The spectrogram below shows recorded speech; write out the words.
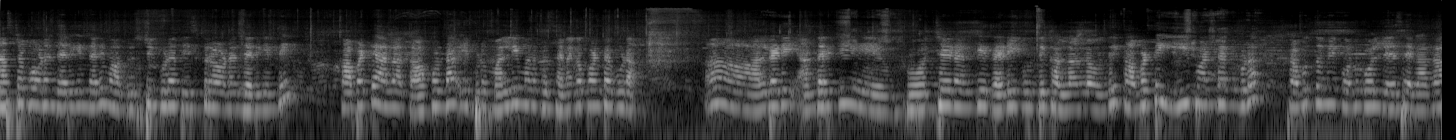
నష్టపోవడం జరిగిందని మా దృష్టికి కూడా తీసుకురావడం జరిగింది. కాబట్టి అలా కాకుండా ఇప్పుడు మళ్ళీ మనకు శనగ పంట కూడా ఆల్రెడీ అందరికీ వచ్చేయడానికి రెడీగా ఉంది కళ్ళల్లో ఉంది. కాబట్టి ఈ పంటను కూడా ప్రభుత్వమే కొనుగోలు చేసేలాగా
